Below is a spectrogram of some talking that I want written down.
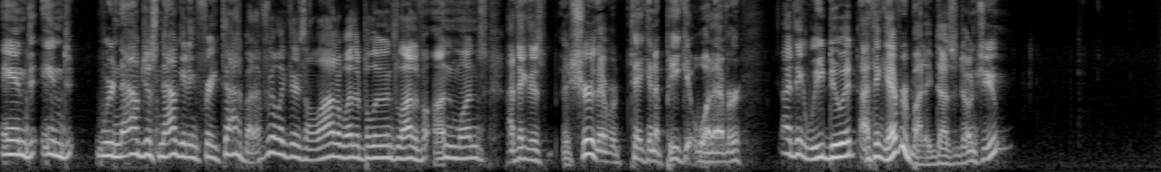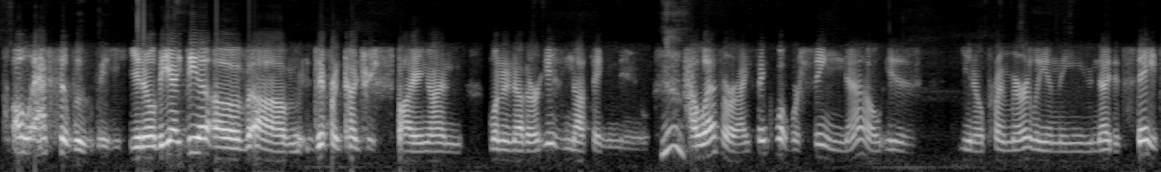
And and we're now just now getting freaked out about it. I feel like there's a lot of weather balloons, a lot of un ones. I think there's sure they were taking a peek at whatever. I think we do it. I think everybody does it, don't you? Oh, absolutely. You know, the idea of um, different countries spying on one another is nothing new. Yeah. However, I think what we're seeing now is, you know, primarily in the United States,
